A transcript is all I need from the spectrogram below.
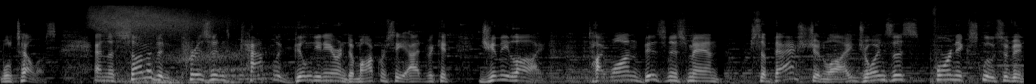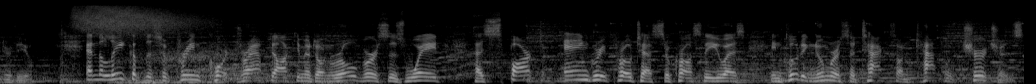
will tell us. And the son of imprisoned Catholic billionaire and democracy advocate Jimmy Lai, Taiwan businessman Sebastian Lai, joins us for an exclusive interview. And the leak of the Supreme Court draft document on Roe v. Wade has sparked angry protests across the U.S., including numerous attacks on Catholic churches.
